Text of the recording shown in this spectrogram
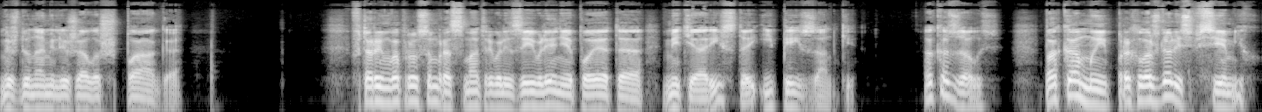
Между нами лежала шпага. Вторым вопросом рассматривали заявление поэта-метеориста и пейзанки. Оказалось, пока мы прохлаждались в семьях,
